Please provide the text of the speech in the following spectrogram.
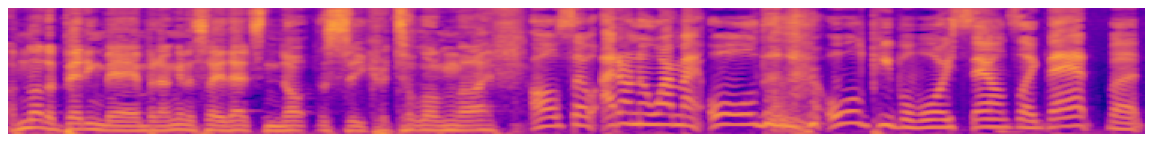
I'm not a betting man, but I'm going to say that's not the secret to long life. Also, I don't know why my old old people voice sounds like that, but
